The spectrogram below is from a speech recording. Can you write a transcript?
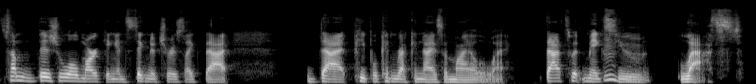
some visual marking and signatures like that that people can recognize a mile away. That's what makes mm-hmm. you last.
